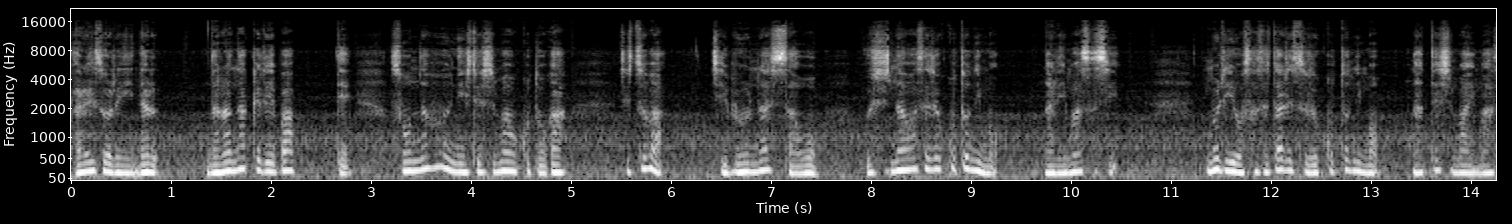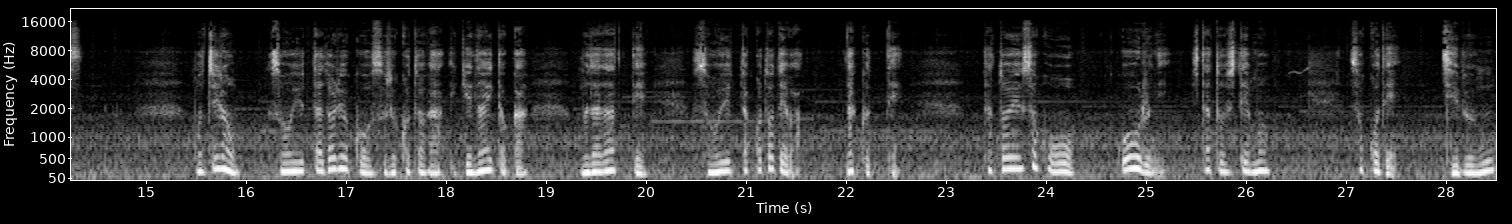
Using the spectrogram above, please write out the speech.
誰それになるならなければってそんな風にしてしまうことが実は自分らしさを失わせることにもなりますし無理をさせたりすることにもなってしまいます。もちろんそういった努力をすることがいけないとか無駄だってそういったことではなくってたとえそこをゴールにしたとしてもそこで自分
